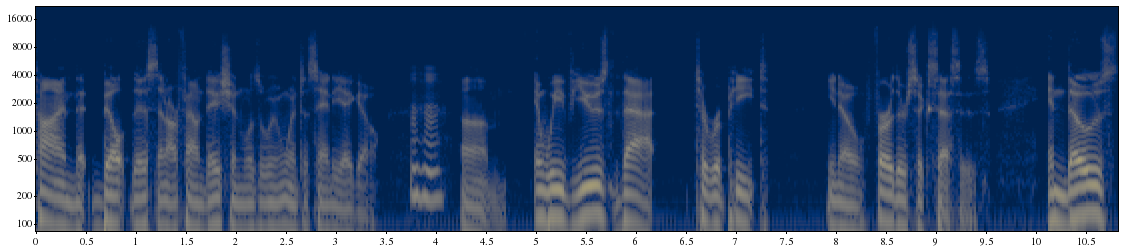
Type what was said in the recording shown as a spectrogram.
time that built this in our foundation was when we went to san diego. Mm-hmm. um, and we've used that to repeat you know further successes. And those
